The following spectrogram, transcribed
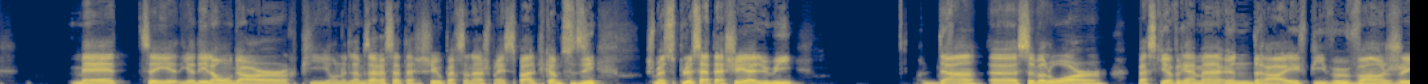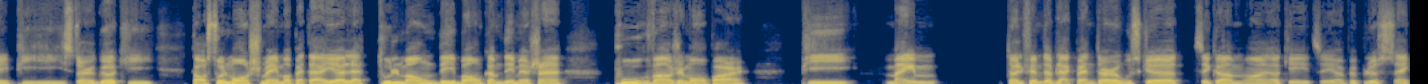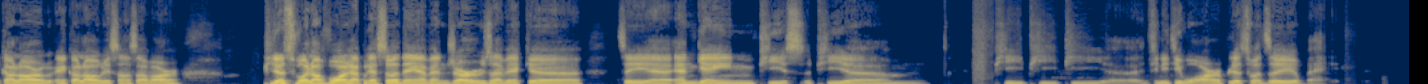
mais il y a des longueurs, puis on a de la misère à s'attacher au personnage principal. Puis comme tu dis, je me suis plus attaché à lui dans euh, Civil War parce qu'il a vraiment une drive, puis il veut venger, puis c'est un gars qui tasse-toi le mon chemin, m'a pété à gueule à tout le monde, des bons comme des méchants, pour venger mon père. Puis même, t'as le film de Black Panther où ce que c'est comme, ok, c'est un peu plus incolore, incolore et sans saveur. Puis là, tu vas le revoir après ça dans Avengers avec euh, euh, Endgame, puis, puis, euh, puis, puis, puis Infinity War. Puis là, tu vas dire, ben,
